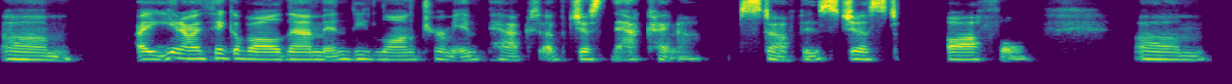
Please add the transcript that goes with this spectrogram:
Um, I, you know, I think of all of them and the long term impact of just that kind of stuff is just awful. Um,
